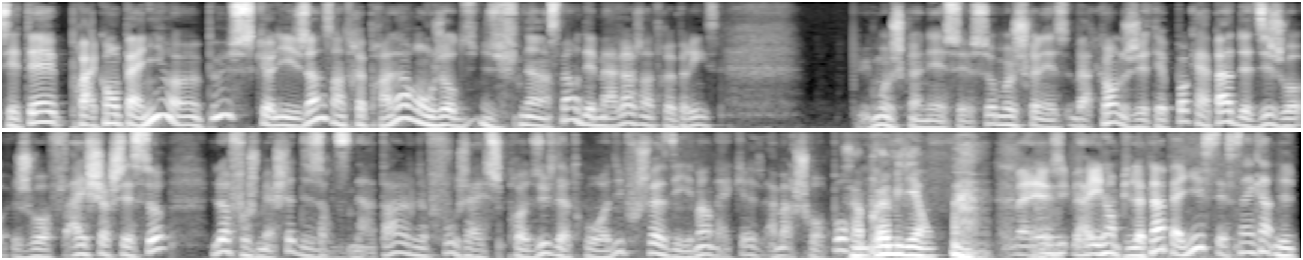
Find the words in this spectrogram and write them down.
c'était pour accompagner un peu ce que les jeunes entrepreneurs ont aujourd'hui du financement au démarrage d'entreprise. Puis moi, je connaissais ça. Moi, je connaissais. Par contre, j'étais pas capable de dire, je vais, je vais aller chercher ça. Là, il faut que je m'achète des ordinateurs. Il faut que je produise de la 3D. Il faut que je fasse des ventes. Ben, Ça ne marchera pas. Ça me prend un million. Ben, ben, non, puis le plan payé, c'était 50 000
